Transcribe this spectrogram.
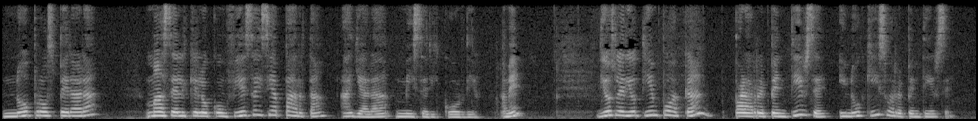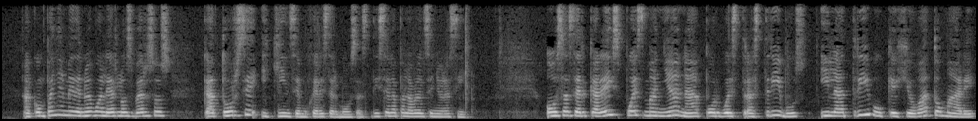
no prosperará, mas el que lo confiesa y se aparta hallará misericordia. Amén. Dios le dio tiempo a Can para arrepentirse y no quiso arrepentirse. Acompáñenme de nuevo a leer los versos 14 y 15, mujeres hermosas. Dice la palabra del Señor así. Os acercaréis pues mañana por vuestras tribus, y la tribu que Jehová tomare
